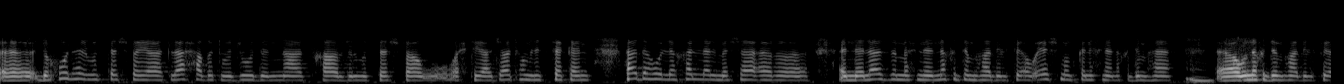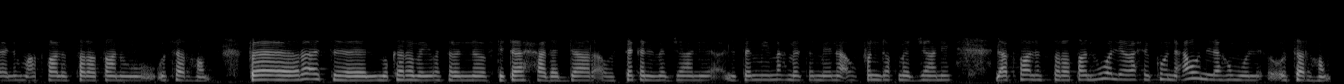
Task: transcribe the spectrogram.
آه، دخولها المستشفيات لاحظت وجود الناس خارج المستشفى واحتياجاتهم للسكن. هذا هو اللي خلى المشاعر آه، أن لازم إحنا نخدم هذه الفئة. وإيش ممكن إحنا نخدمها. آه، ونخدم هذه الفئة اللي هم أطفال السرطان. وأسرهم فرأت آه، المكرمة يؤثر أنه افتتاح هذا الدار أو السكن المجاني نسميه مهما سميناه أو فندق مجاني لأطفال السرطان هو اللي راح يكون عون لهم وأسرهم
